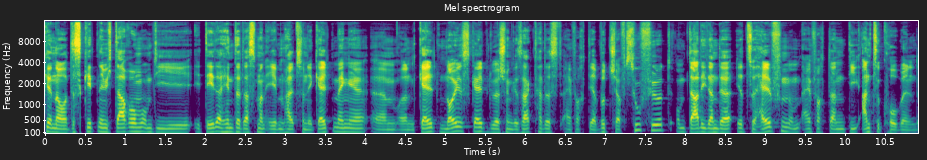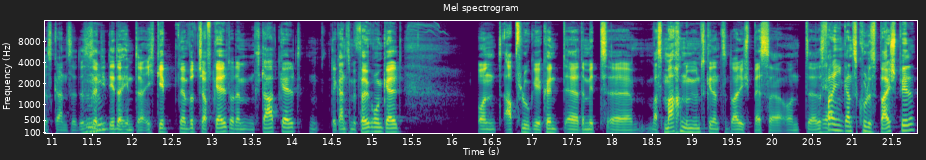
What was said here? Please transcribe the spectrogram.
Genau, das geht nämlich darum, um die Idee dahinter, dass man eben halt so eine Geldmenge ähm, oder ein Geld, neues Geld, wie du ja schon gesagt hattest, einfach der Wirtschaft zuführt, um da die dann der, ihr zu helfen, um einfach dann die anzukurbeln, das Ganze. Das ist mhm. ja die Idee dahinter. Ich gebe der Wirtschaft Geld oder dem Staat Geld, der ganzen Bevölkerung Geld und Abflug, ihr könnt äh, damit äh, was machen und uns geht dann deutlich besser. Und äh, das ja. fand ich ein ganz cooles Beispiel.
